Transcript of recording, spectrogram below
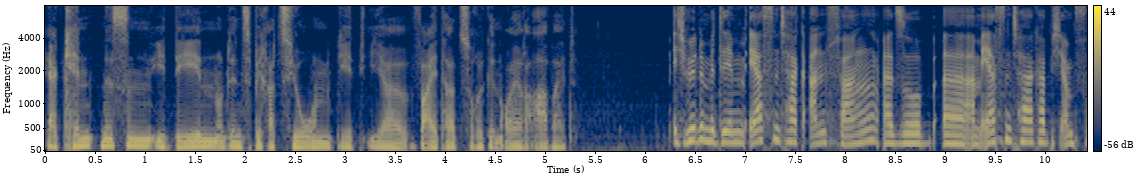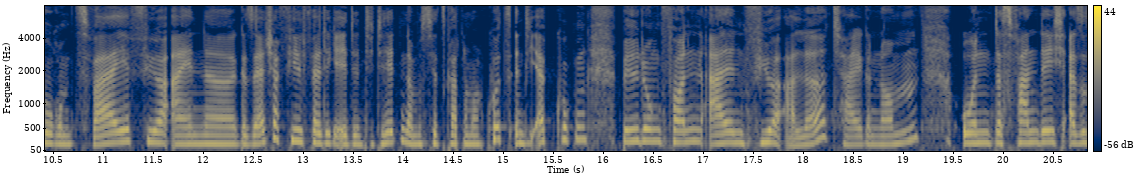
Erkenntnissen, Ideen und Inspirationen geht ihr weiter zurück in eure Arbeit? Ich würde mit dem ersten Tag anfangen. Also äh, am ersten Tag habe ich am Forum 2 für eine Gesellschaft vielfältige Identitäten, da muss ich jetzt gerade nochmal kurz in die App gucken, Bildung von allen für alle teilgenommen. Und das fand ich also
